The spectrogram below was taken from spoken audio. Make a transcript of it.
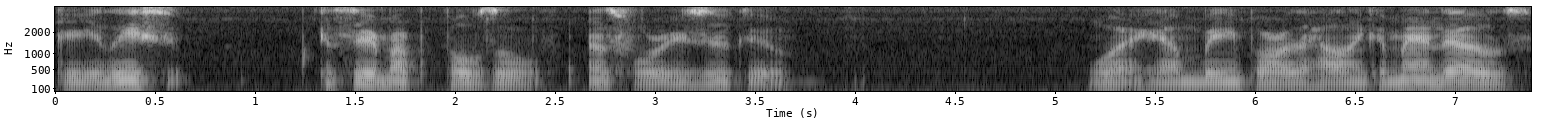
Can you at least consider my proposal as for Izuku? What, him being part of the Howling Commandos?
